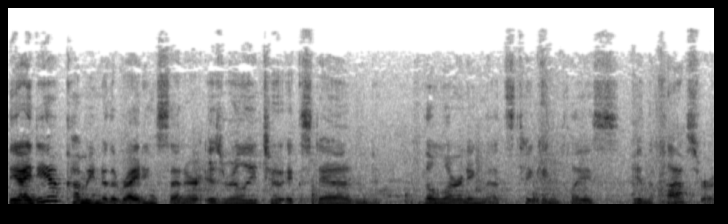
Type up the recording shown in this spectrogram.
The idea of coming to the Writing Center is really to extend the learning that's taking place in the classroom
